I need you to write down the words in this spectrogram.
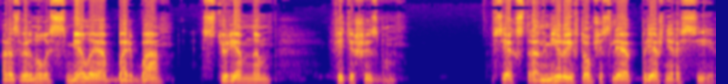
развернулась смелая борьба с тюремным фетишизмом всех стран мира и в том числе прежней России,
